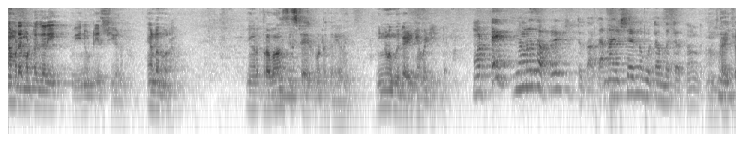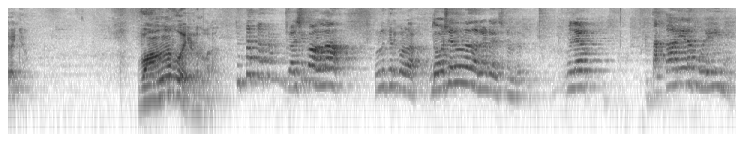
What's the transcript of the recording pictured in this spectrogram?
നമ്മുടെ മുട്ടക്കറി വീനു ടേസ്റ്റ് ചെയ്യണം. വേണ്ടെന്ന് പറ. നിങ്ങൾ പ്രവാസി സ്റ്റൈൽ മുട്ടക്കറിയാണ്. നിങ്ങളൊന്ന് കഴിക്കാൻ വേണ്ടിയിട്ട്. മുട്ട നമ്മൾ സെപ്പറേറ്റ് ഇട്ടതാ. കാരണം ഐശ്വര്യന് കൂട്ടാൻ പറ്റാത്തതുകൊണ്ട് കഴിച്ചോ കഴിച്ചോ. വാവ് വരുന്നത് പറ. പക്ഷെ കൊള്ളാം. ഉള്ളിക്കറി കൊള്ളാം. ദോശയുടെ കൂടെ നല്ല ടേസ്റ്റ് ഉണ്ട്. അല്ല തക്കാളിയുടെ പുളിയും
